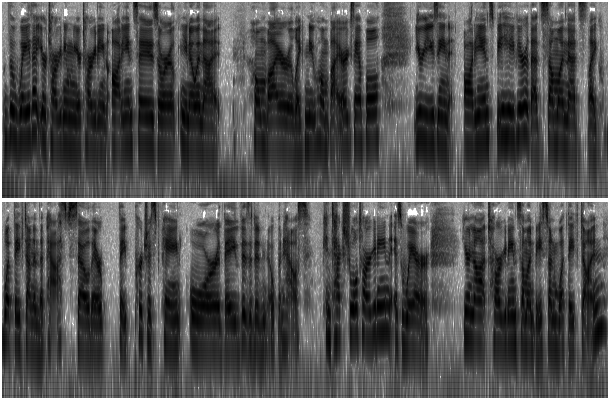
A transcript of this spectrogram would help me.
the way that you're targeting when you're targeting audiences, or you know, in that home buyer, like new home buyer example, you're using audience behavior. That's someone that's like what they've done in the past. So they're they purchased paint or they visited an open house. Contextual targeting is where you're not targeting someone based on what they've done.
